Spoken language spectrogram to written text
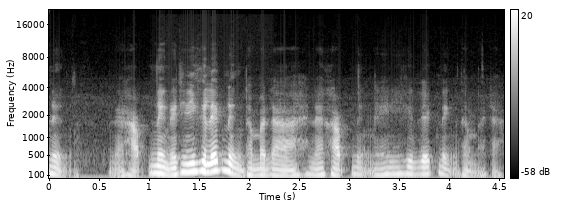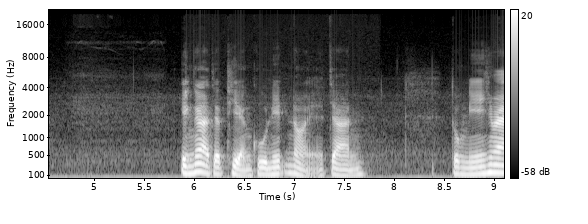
หนึ่งนะครับหนึ่งในที่นี้คือเลขหนึ่งธรรมดานะครับหนึ่งในที่นี้คือเลขหนึ่งธรรมดา เองก็อาจจะเถียงครูนิดหน่อยอาจารย์ ตรงนี้ใช่ไหม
